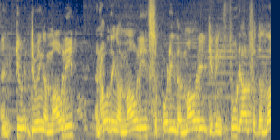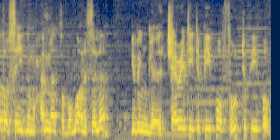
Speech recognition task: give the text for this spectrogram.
and do, doing a mawlid and holding a mawlid, supporting the mawlid, giving food out for the love of Sayyidina Muhammad giving uh, charity to people, food to people.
